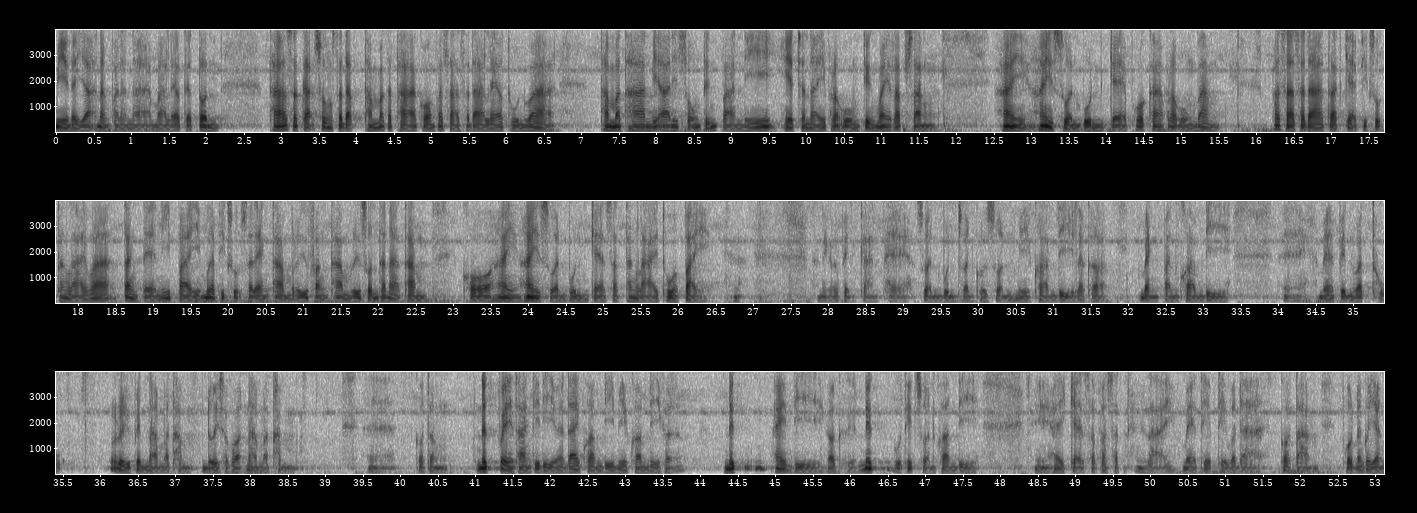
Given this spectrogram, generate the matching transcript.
มีนัยะนังพรรณนามาแล้วแต่ต้น ท้าวสกะทรงสดับธรรมกถาของพระศาสดาแล้วทูลว่า ธรรมทานมีอานิสงส์ถึงป่านนี้ เหตุไนพระองค์จึงไม่รับสั่ง ให้ให้ส่วนบุญแก่พวกข้าพระองค์บ้าง พระศาสดาตรัสแก่ภิกษุทั้งหลายว่าตั้งแต่นี้ไปเมื่อภิกษุแสดงธรรมหรือฟังธรรมหรือสนทนาธรรม ขอให้ให้ส่วนบุญแก่สัตว์ทั้งหลายทั่วไปอันนี้ก็เป็นการแผ่ส่วนบุญส่วนกุศลมีความดีแล้วก็แบ่งปันความดี แม้เป็นวัตถุ หรือเป็นนามธรรม โดยเฉพาะนามธรรมก็ต้องนึกไปในทางที่ดีได้ความดีมีความดีก็นึกให้ดีก็คือนึกอุทิศส่วนความดี ให้แก่สรรพสัตว์หลาย แม้เทพเทวดาก็ตาม พวกนั้นก็ยัง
